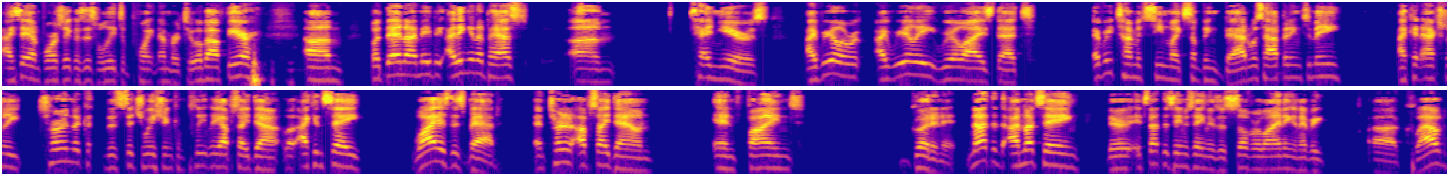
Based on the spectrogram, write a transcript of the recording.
I say unfortunately because this will lead to point number two about fear. Um, but then I maybe, I think in the past, um, 10 years, I really, I really realized that every time it seemed like something bad was happening to me, I can actually turn the, the situation completely upside down. I can say, why is this bad? And turn it upside down and find good in it. Not that I'm not saying there, it's not the same as saying there's a silver lining in every, uh, cloud.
